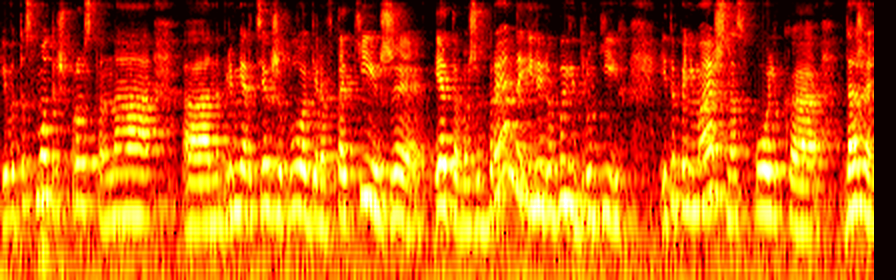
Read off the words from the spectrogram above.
И вот ты смотришь просто на, а, например, тех же блогеров, таких же, этого же бренда или любых других, и ты понимаешь, насколько насколько даже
